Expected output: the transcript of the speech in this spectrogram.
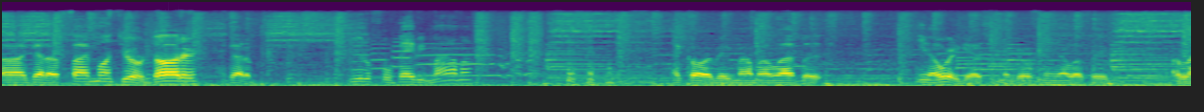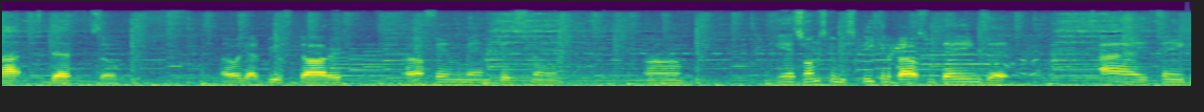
Uh, I got a five-month-year-old daughter. I got a beautiful baby mama. I call her baby mama a lot, but you know, we're together. She's my girlfriend. I love her a lot to death. So uh, we got a beautiful daughter, uh, family man, businessman. Um, yeah, so I'm just gonna be speaking about some things that I think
